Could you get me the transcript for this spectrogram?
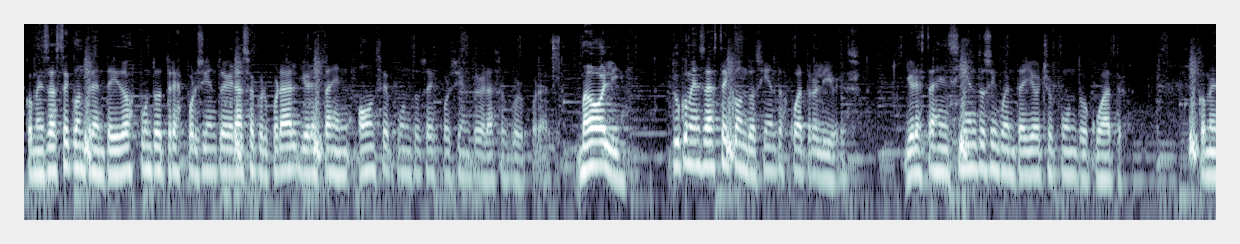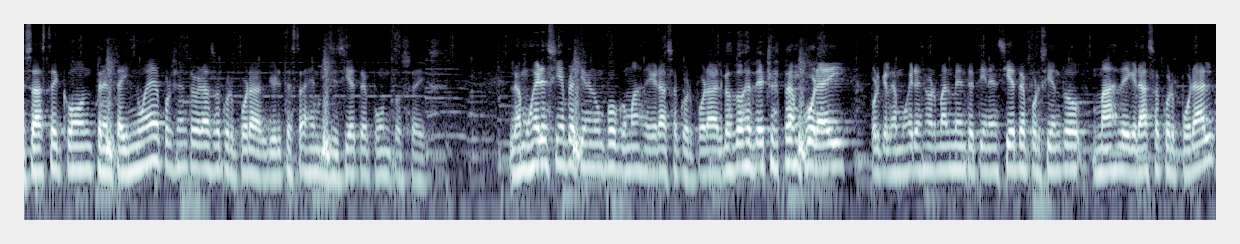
Comenzaste con 32.3% de grasa corporal y ahora estás en 11.6% de grasa corporal. Maoli, tú comenzaste con 204 libras y ahora estás en 158.4. Comenzaste con 39% de grasa corporal y ahorita estás en 17.6. Las mujeres siempre tienen un poco más de grasa corporal. Los dos de hecho están por ahí porque las mujeres normalmente tienen 7% más de grasa corporal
